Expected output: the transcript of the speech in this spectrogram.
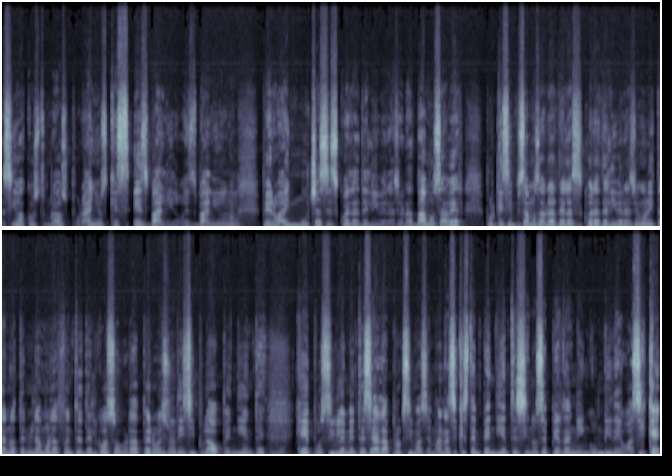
sido acostumbrados por años, que es, es válido, es válido, ¿no? Pero hay muchas escuelas de liberación. Las Vamos a ver, porque si empezamos a hablar de las escuelas de liberación ahorita, no terminamos las fuentes del gozo, ¿verdad? Pero es un discipulado pendiente que posiblemente sea la próxima semana, así que estén pendientes y no se pierdan ningún video. Así que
